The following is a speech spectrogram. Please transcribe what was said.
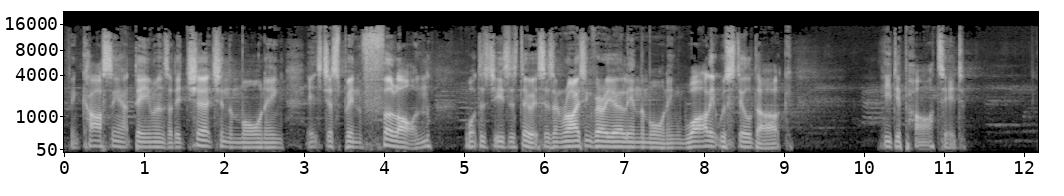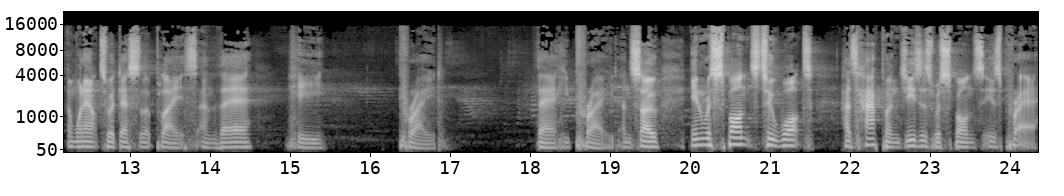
I've been casting out demons, I did church in the morning. It's just been full on. What does Jesus do? It says, And rising very early in the morning, while it was still dark, he departed and went out to a desolate place, and there he prayed. There he prayed. And so, in response to what has happened, Jesus' response is prayer.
